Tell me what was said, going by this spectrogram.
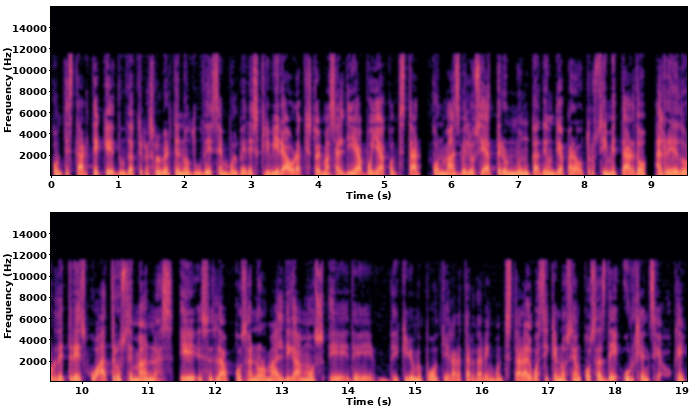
contestarte, que duda que resolverte, no dudes en volver a escribir. Ahora que estoy más al día, voy a contestar con más velocidad, pero nunca de un día para otro. Sí me tardo alrededor de tres, cuatro semanas. Eh, esa es la cosa normal, digamos, eh, de, de que yo me puedo llegar a tardar en contestar algo, así que no sean cosas de urgencia, ¿ok?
